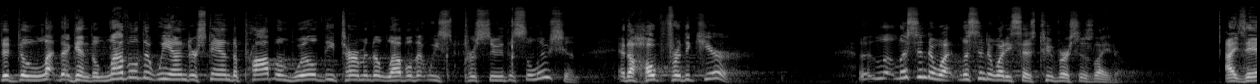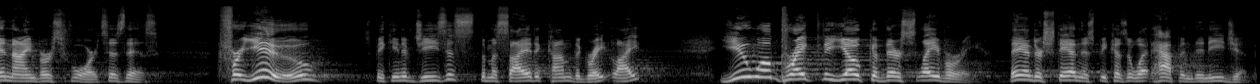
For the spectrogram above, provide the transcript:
the, again, the level that we understand the problem will determine the level that we pursue the solution and the hope for the cure. L- listen, to what, listen to what He says two verses later. Isaiah 9, verse 4. It says this For you, speaking of Jesus, the Messiah to come, the great light, you will break the yoke of their slavery. They understand this because of what happened in Egypt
